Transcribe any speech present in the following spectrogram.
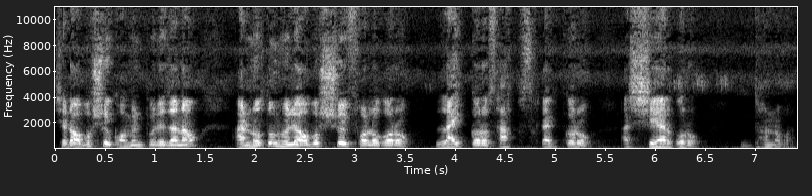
সেটা অবশ্যই কমেন্ট করে জানাও। আর নতুন হলে অবশ্যই ফলো করো লাইক করো সাবস্ক্রাইব করো, আর শেয়ার করো। ধন্যবাদ।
